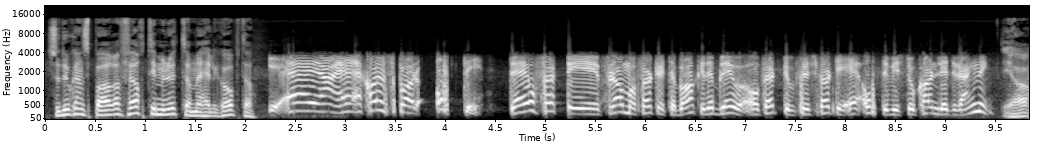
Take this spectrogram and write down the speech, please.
Så du kan spare 40 minutter med helikopter? Jeg, jeg, jeg kan jo spare 80. Det er jo 40 fram og 40 tilbake. Det ble jo, og 40 pluss 40 er 80 hvis du kan litt regning. Ja.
